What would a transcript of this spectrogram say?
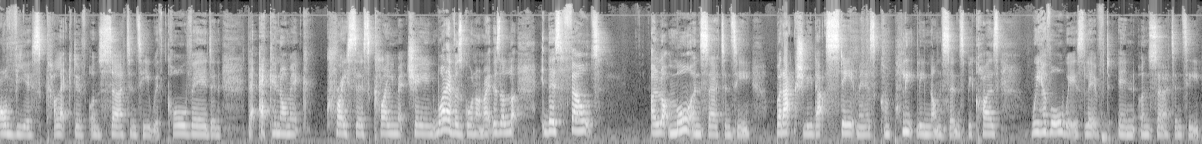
obvious collective uncertainty with COVID and the economic crisis, climate change, whatever's going on, right? There's a lot, there's felt a lot more uncertainty, but actually, that statement is completely nonsense because we have always lived in uncertainty.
